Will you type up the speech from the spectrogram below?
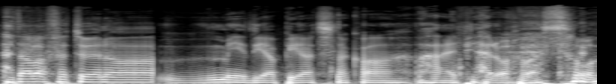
Hát alapvetően a médiapiacnak a, a hype-járól van szó.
